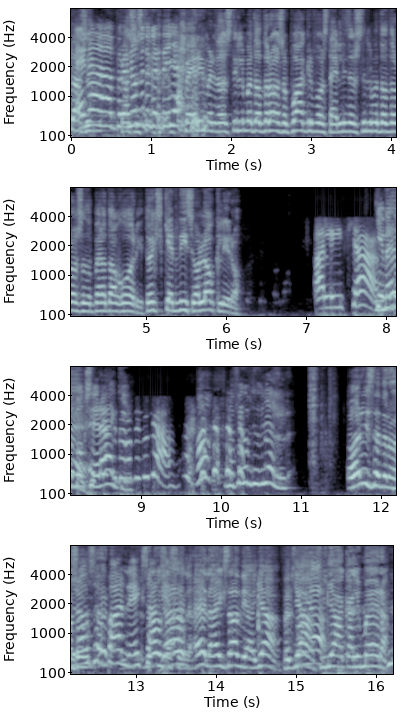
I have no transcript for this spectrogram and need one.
Θα Ένα σου- πρωινό θα με σου- τον καρτελιά. Περίμενε, θα σου στείλουμε τον δρόσο. Πού ακριβώς θέλεις, θα σου στείλουμε τον δρόσο εδώ πέρα το αγόρι. Το έχεις κερδίσει ολόκληρο. Αλήθεια. Και με Ναι. το μποξεράκι. Τώρα τη δουλειά. Α, να φύγω από τη δουλειά, λέει. Ορίστε δρόσο. Δρόσο, Ε, πάνε, έχεις δρόσο, άδεια. Έλα, έλα έχεις άδεια. Γεια, παιδιά, φιλιά, καλημέρα.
